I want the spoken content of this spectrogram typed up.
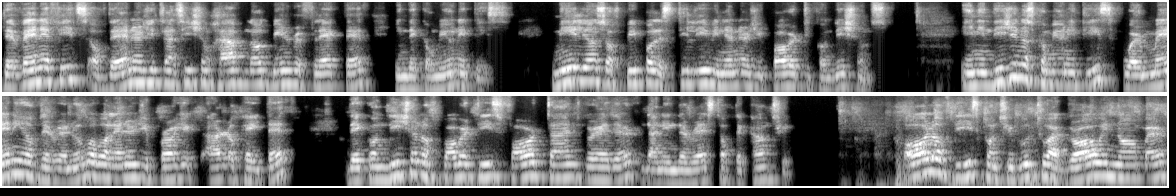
The benefits of the energy transition have not been reflected in the communities. Millions of people still live in energy poverty conditions. In indigenous communities, where many of the renewable energy projects are located, the condition of poverty is four times greater than in the rest of the country. All of these contribute to a growing number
